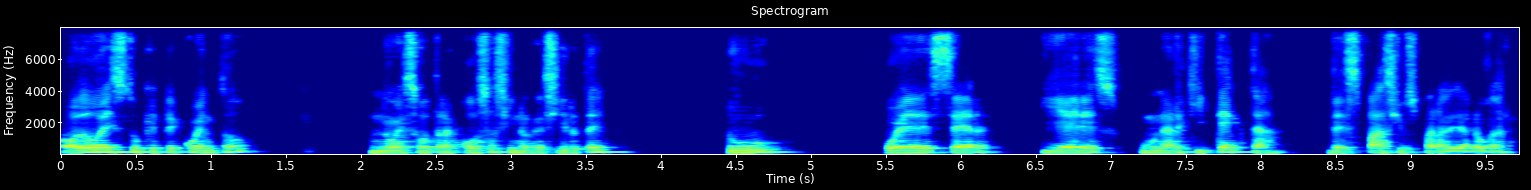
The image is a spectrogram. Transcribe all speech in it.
todo esto que te cuento no es otra cosa sino decirte, tú puedes ser y eres una arquitecta de espacios para dialogar,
